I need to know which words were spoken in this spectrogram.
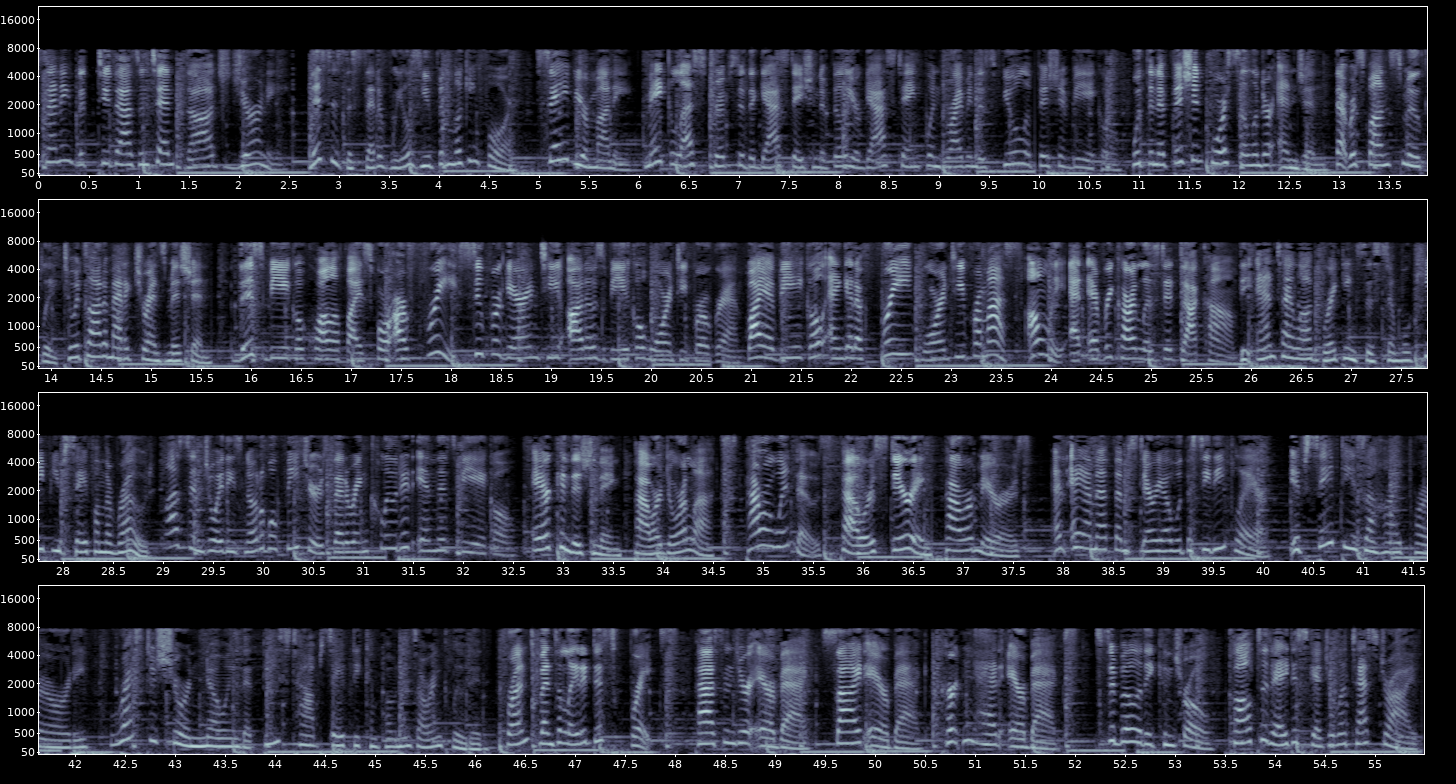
Presenting the 2010 Dodge Journey. This is the set of wheels you've been looking for. Save your money. Make less trips to the gas station to fill your gas tank when driving this fuel efficient vehicle. With an efficient four cylinder engine that responds smoothly to its automatic transmission. This vehicle qualifies for our free Super Guarantee Autos Vehicle Warranty Program. Buy a vehicle and get a free warranty from us only at everycarlisted.com. The anti lock braking system will keep you safe on the road. Plus, enjoy these notable features that are included in this vehicle air conditioning, power door locks, power windows, power steering, power mirrors, an AM FM stereo with a CD player. If safety is a high priority, rest assured knowing that these top safety components are included. Front ventilated disc brakes, passenger airbag, side airbag, curtain head airbags, stability control. Call today to schedule a test drive.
